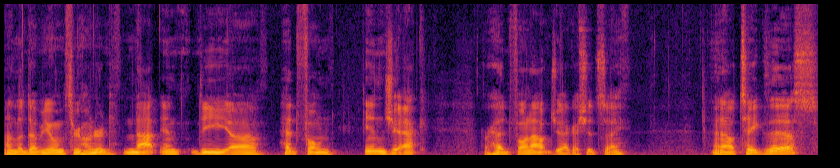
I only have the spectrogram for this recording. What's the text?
on the WM300, not in the uh, headphone in jack, or headphone out jack, I should say. And I'll take this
